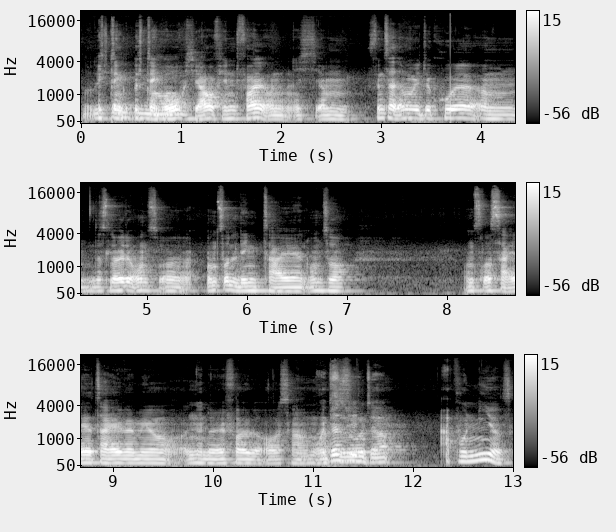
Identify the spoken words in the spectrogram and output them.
würde Ich denke ich denken, denk ja. auch, ja, auf jeden Fall. Und ich ähm, finde es halt immer wieder cool, ähm, dass Leute unsere, unseren Link teilen, unser, unsere Seite teilen, wenn wir eine neue Folge raus haben. Und Absolut, ja. abonniert.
